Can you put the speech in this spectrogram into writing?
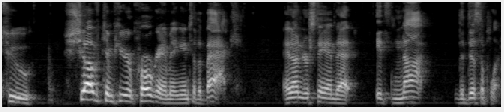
to shove computer programming into the back and understand that it's not the discipline.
